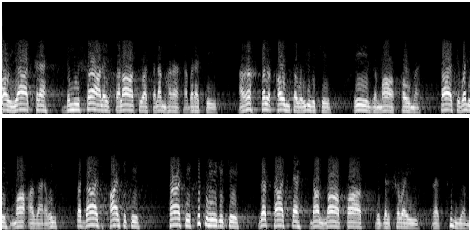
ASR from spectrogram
او یاد کړه د موسی علیه الصلاۃ والسلام هغه خبره چې هغه خپل قوم ته ویلي و چې ای زما قومه تاسو ولې ما آزاروي په داس حال کې چې تاسو څه پوهیږئ چې زه تاسو ته د الله پاک د ځل شوی رسول یم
